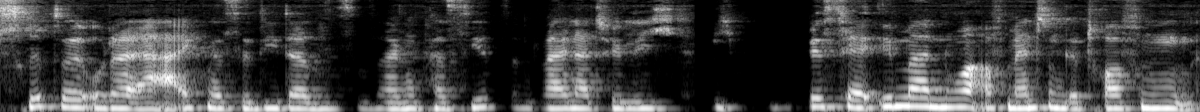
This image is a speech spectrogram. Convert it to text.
Schritte oder Ereignisse, die da sozusagen passiert sind, weil natürlich ich bisher immer nur auf Menschen getroffen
